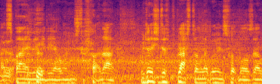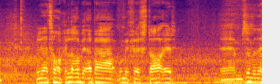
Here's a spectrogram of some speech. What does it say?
like Yeah. spy radio and stuff like that. We've actually just grasped on like women's football, so we're going to talk a little bit about when we first started, um, some of the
